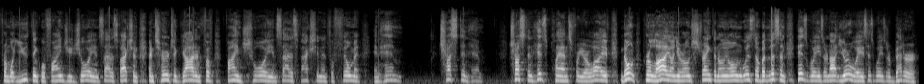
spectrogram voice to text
from what you think will find you joy and satisfaction and turn to God and find joy and satisfaction and fulfillment in Him. Trust in Him. Trust in His plans for your life. Don't rely on your own strength and on your own wisdom, but listen, His ways are not your ways. His ways are better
